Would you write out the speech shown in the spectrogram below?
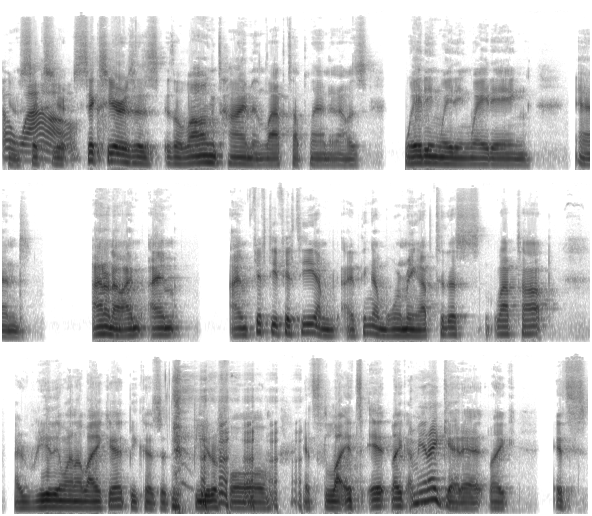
oh know, wow. six years six years is is a long time in laptop land, and I was waiting, waiting, waiting, and I don't know. I'm I'm I'm 50-50. I'm I think I'm warming up to this laptop. I really want to like it because it's beautiful. it's like, it's it like I mean I get it. Like it's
